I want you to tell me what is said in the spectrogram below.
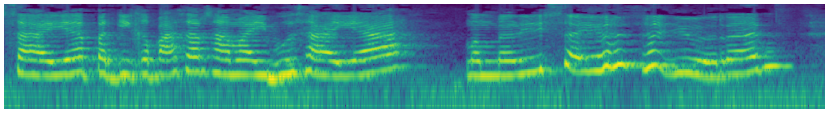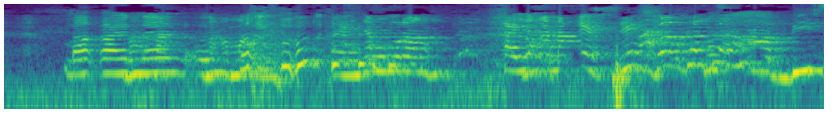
saya pergi ke pasar sama ibu saya membeli sayur-sayuran, makanan Nah, nah, untuk kayaknya kurang. Kayak anak SD enggak enggak enggak. Habis?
